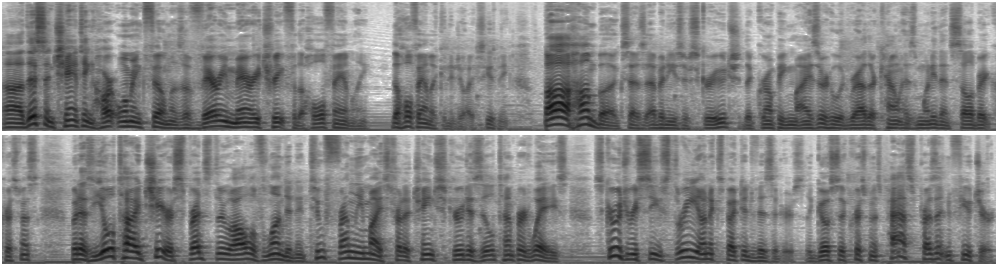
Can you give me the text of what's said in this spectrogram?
Uh, this enchanting, heartwarming film is a very merry treat for the whole family the whole family can enjoy, excuse me. Bah humbug, says Ebenezer Scrooge, the grumpy miser who would rather count his money than celebrate Christmas. But as Yuletide cheer spreads through all of London and two friendly mice try to change Scrooge's ill tempered ways, Scrooge receives three unexpected visitors, the ghosts of Christmas past, present, and future,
